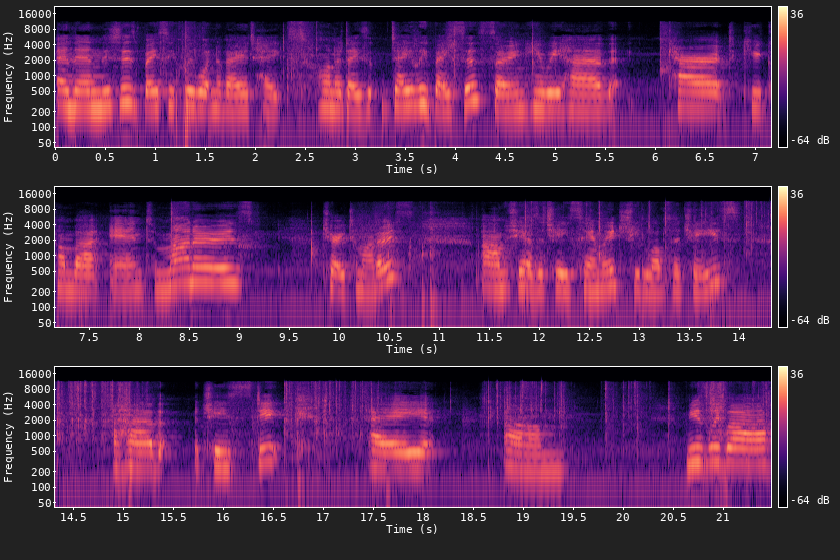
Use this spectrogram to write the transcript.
And then this is basically what Nevaeh takes on a daily basis. So in here we have carrot, cucumber and tomatoes, cherry tomatoes. Um, she has a cheese sandwich. She loves her cheese. I have a cheese stick, a um, muesli bar,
